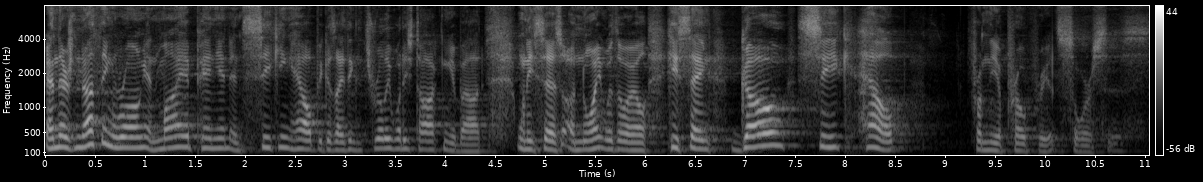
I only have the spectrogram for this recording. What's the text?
And there's nothing wrong, in my opinion, in seeking help because I think it's really what he's talking about when he says anoint with oil. He's saying, go seek help from the appropriate sources.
